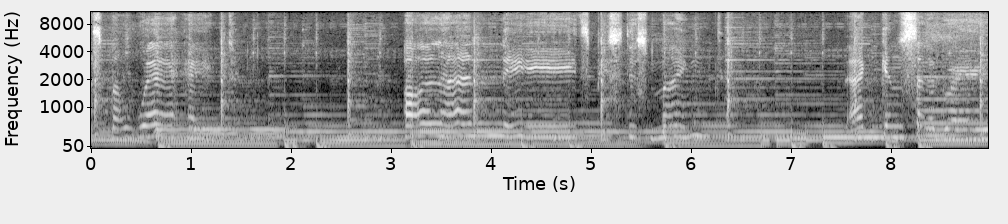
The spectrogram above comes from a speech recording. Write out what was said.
past my weight. All I need is peace this mind. I can celebrate.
